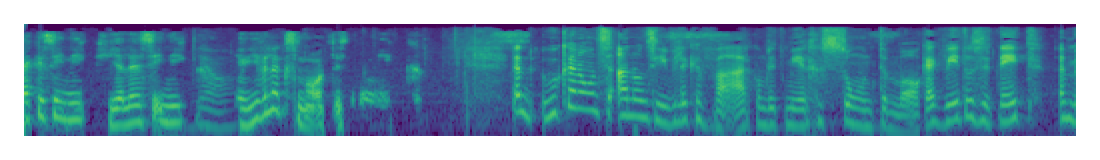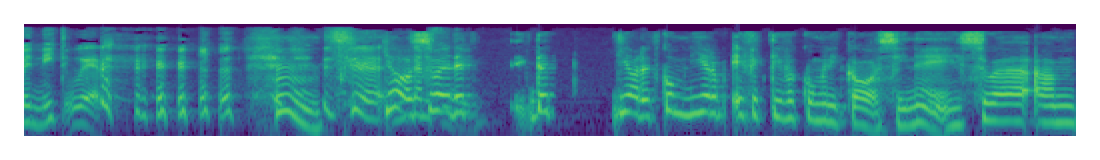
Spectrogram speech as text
Ek is uniek, julle is uniek. Ja. Jou huweliksmaat is uniek. En hoe kan ons aan ons huwelike werk om dit meer gesond te maak? Ek weet ons het net 'n minuut oor. Hmm. so, Ja, so dit dit ja, dit kom neer op effektiewe kommunikasie, nê. Nee. So ehm um,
